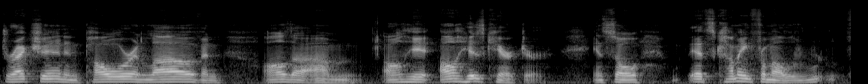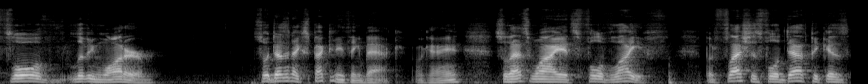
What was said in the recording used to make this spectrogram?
direction and power and love and all the um all his all his character and so it's coming from a flow of living water. So it doesn't expect anything back okay? So that's why it's full of life. But flesh is full of death because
